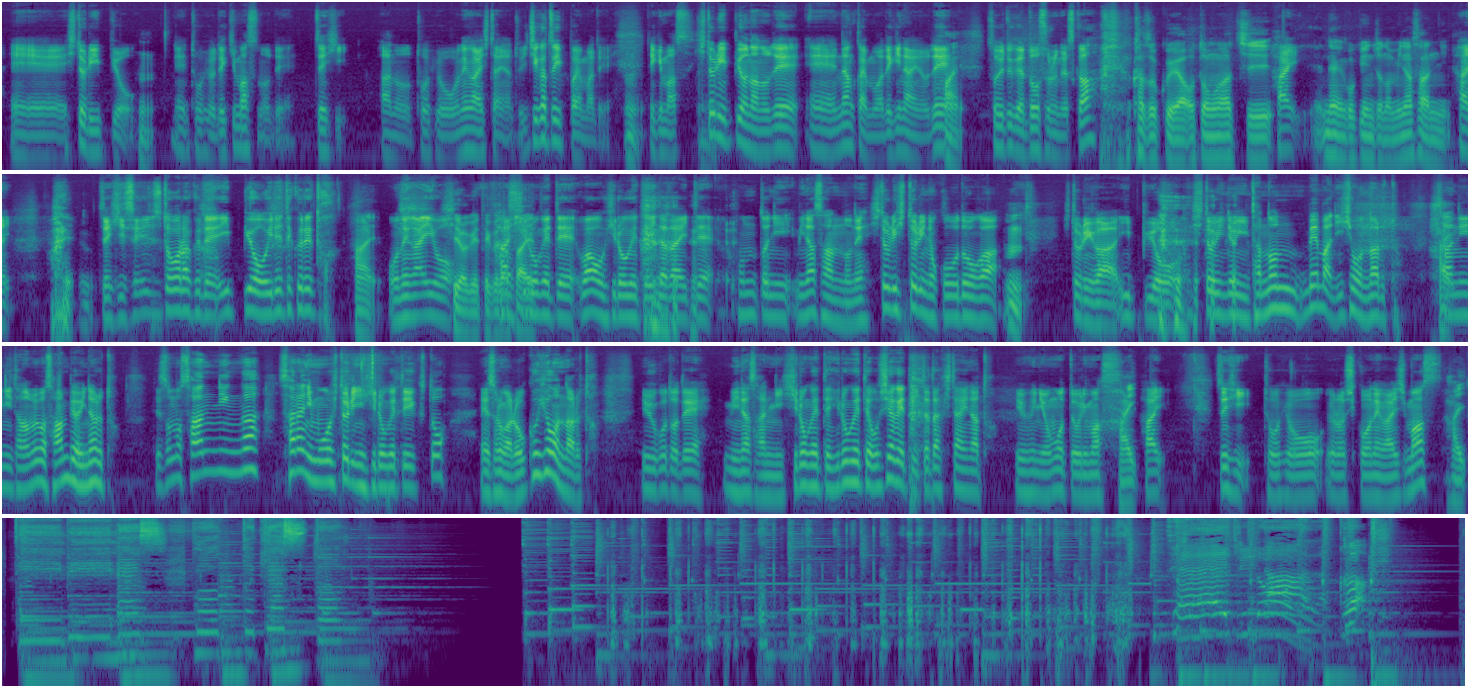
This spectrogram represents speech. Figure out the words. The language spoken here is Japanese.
えー、一人一票、うんえー投票できますので、ぜひ、あの、投票をお願いしたいなと、1月いっぱいまでうんできます。一、人一票なので、えー何回もはできないので、はい。そういう時はどうするんですか？家族やお友達、はい。ね、ご近所の皆さんに、はい。はい。ぜひ政治当落で一票を入れてくれと、はい。お願いを。広げてくださはい、い。広げて、輪を広げていただいて、本当に皆さんのね、一人一人の行動がうん、一人が一票、一人に頼めば二票になると。はい三人に頼めば三票になると。で、その三人がさらにもう一人に広げていくと、えーそれが六票になるということで、皆さんに広げて広げて押し上げていただきたいなというふうに思っております。はいはい。ぜひ投票をよろしくお願いします。はい。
